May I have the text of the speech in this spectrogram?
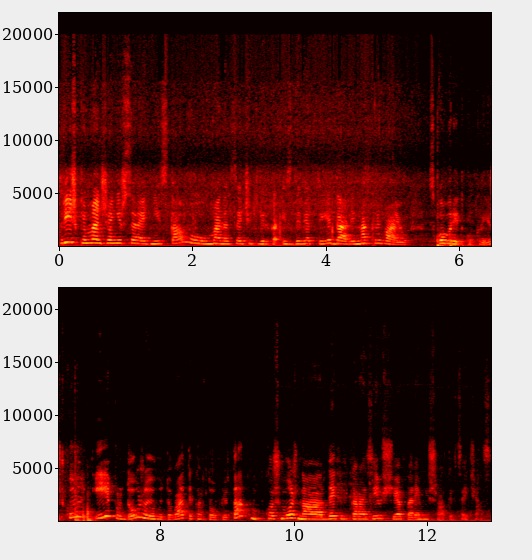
Трішки менше, ніж середній ставлю. У мене це четвірка із 9. Далі накриваю сковорідку кришкою і продовжую готувати картоплю. Також можна декілька разів ще перемішати в цей час.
